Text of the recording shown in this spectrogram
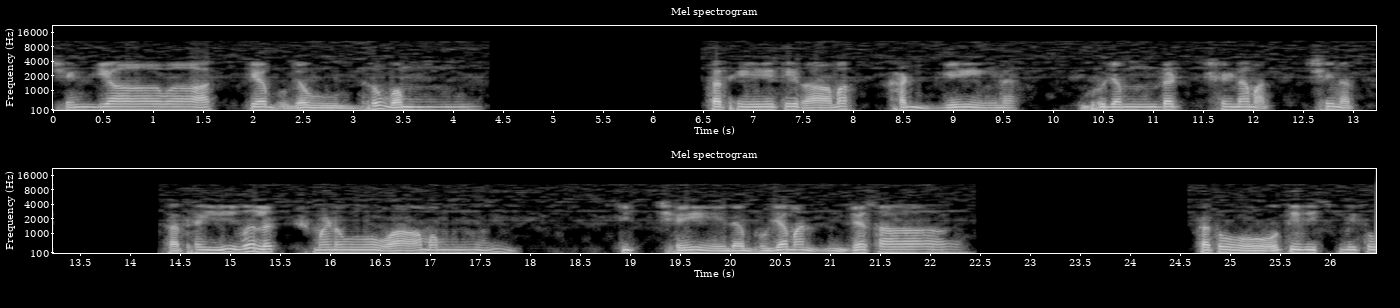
छिन्द्यावाक्यभुजौ ध्रुवम्। तथेति रामः खड्गेन भुजम् दक्षिणमच्छिनत्। तथैव लक्ष्मणो वामम् चिच्छेदभुजमञ्जसा ततोऽतिविस्मितो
